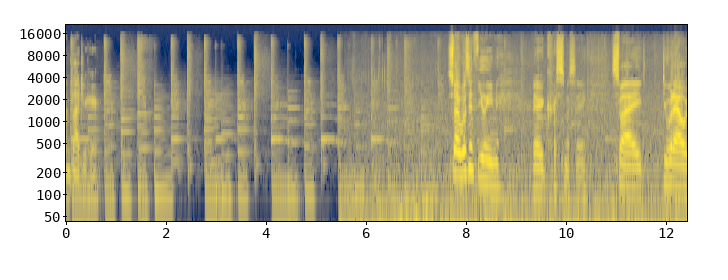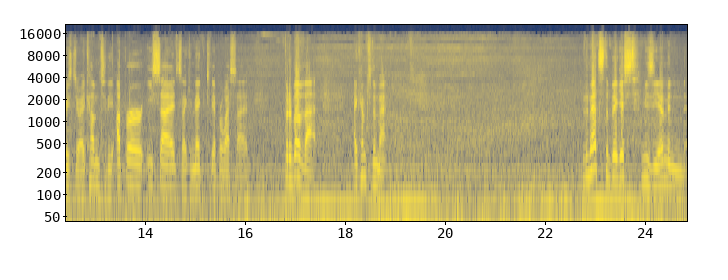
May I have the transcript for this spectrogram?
I'm glad you're here. So I wasn't feeling very Christmassy, so I do what I always do. I come to the upper east side so I can make it to the upper west side. But above that, I come to the Met. The Met's the biggest museum in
